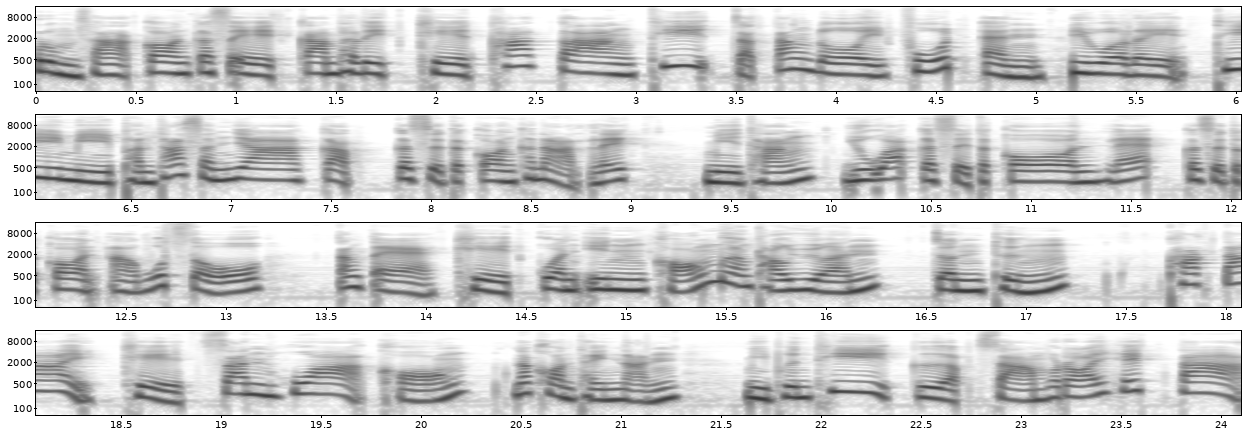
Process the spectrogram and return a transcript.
กลุ่มสหกรณ์เกษตรการผลิตเขตภาคกลางที่จัดตั้งโดย Food and Beverage ที่มีพันธสัญญากับเกษตรกรขนาดเล็ก มีทั้งยุวเกษตรกรและเกษตรกรอาวุโส ตั้งแต่เขตกวนอินของเมืองเทาหยวน จนถึงภาคใต้เขตสั้นหัวของนครไทยนั้น มีพื้นที่เกือบ 300 เฮกตาร์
